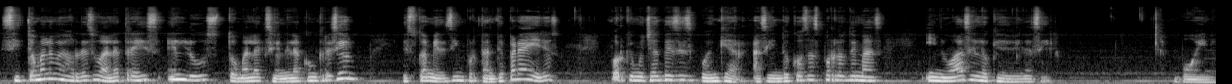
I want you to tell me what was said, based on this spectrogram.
Si toma lo mejor de su ala 3 en luz, toma la acción y la concreción. Esto también es importante para ellos porque muchas veces pueden quedar haciendo cosas por los demás y no hacen lo que deben hacer. Bueno,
